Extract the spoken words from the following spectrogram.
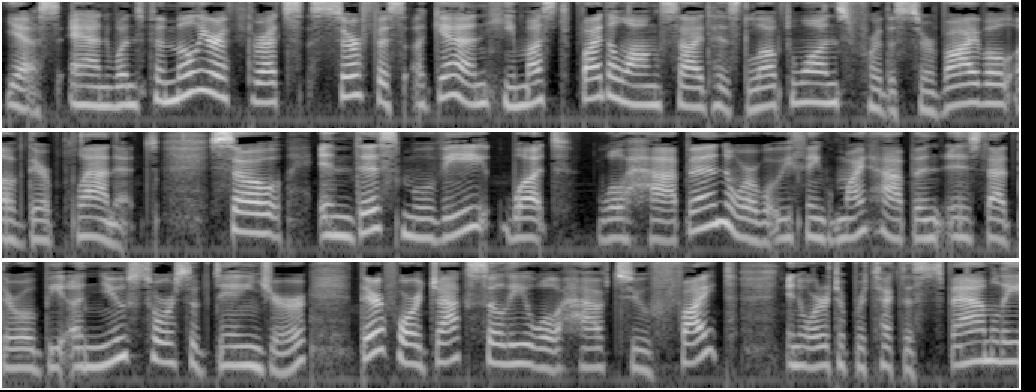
Yes, and when familiar threats surface again, he must fight alongside his loved ones for the survival of their planet. So in this movie, what will happen or what we think might happen is that there will be a new source of danger. Therefore, Jack Sully will have to fight in order to protect his family,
